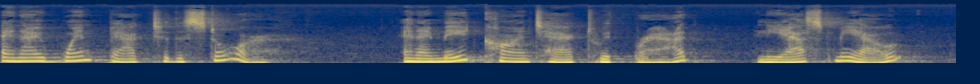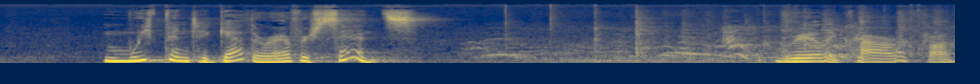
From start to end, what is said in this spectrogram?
and I went back to the store. And I made contact with Brad and he asked me out. And we've been together ever since. Really powerful.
